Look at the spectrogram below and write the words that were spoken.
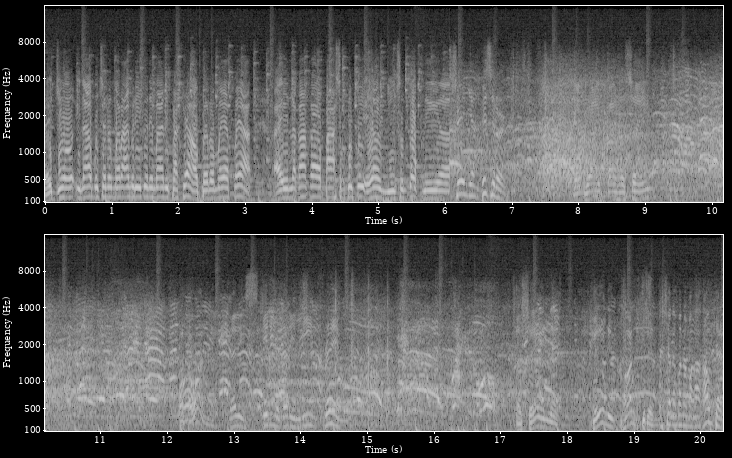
Medyo inabot siya ng marami dito ni Manny Pacquiao. Pero maya't maya ay nakakapasok din po. Ayan, yung suntok ni uh, Australian visitor. Good right by Hussein. Patawan. Very skinny, very lean frame. Hussein gaining confidence. Siya naman ang makakounter.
